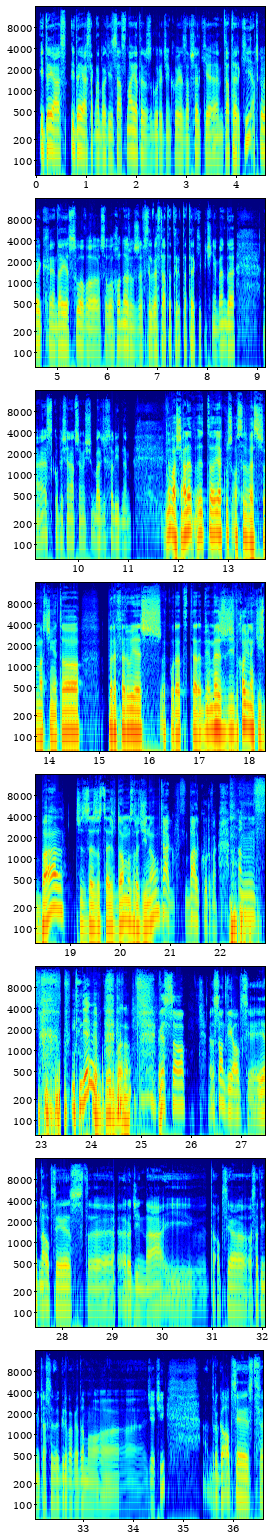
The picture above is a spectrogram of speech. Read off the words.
Idea, idea jest jak najbardziej zasna. Ja też z góry dziękuję za wszelkie taterki, aczkolwiek daję słowo, słowo honoru, że w Sylwestra taterki pić nie będę. E, skupię się na czymś bardziej solidnym. No właśnie, ale to jak już o Sylwestrze, Marcinie, to preferujesz akurat, te, będziesz gdzieś wychodził na jakiś bal? Czy zostajesz w domu z rodziną? Tak, bal, kurwa. Um... nie wiem, kurwa, no. Wiesz co, są dwie opcje. Jedna opcja jest e, rodzinna i ta opcja ostatnimi czasy wygrywa, wiadomo, e, dzieci. Druga opcja jest e,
